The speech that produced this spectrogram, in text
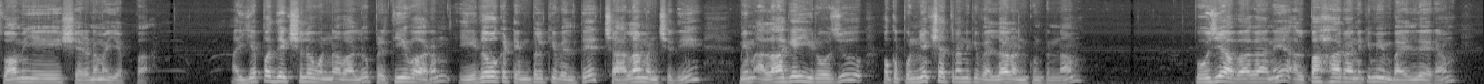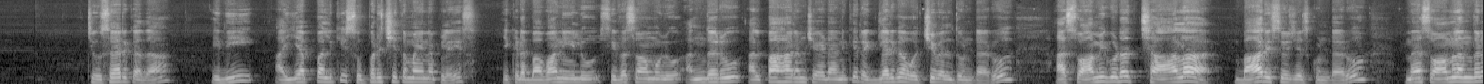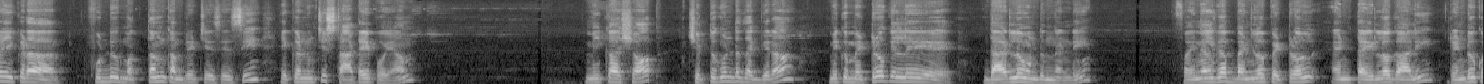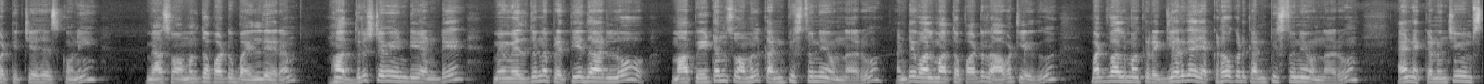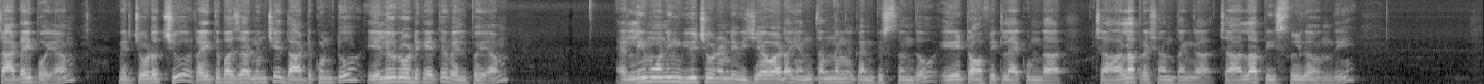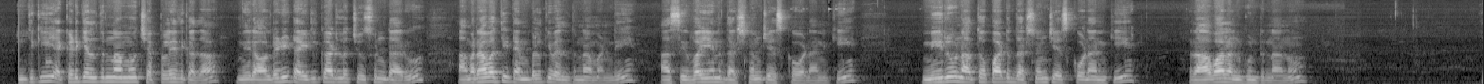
స్వామియే శరణమయ్యప్ప. అయ్యప్ప దీక్షలో ఉన్నవాళ్ళు ప్రతి వారం ఏదో ఒక టెంపుల్కి వెళ్తే చాలా మంచిది. మేము అలాగే ఈరోజు ఒక పుణ్యక్షేత్రానికి వెళ్ళాలనుకుంటున్నాం. పూజ అవ్వగానే అల్పాహారానికి మేము బయలుదేరాం. చూశారు కదా ఇది అయ్యప్పలకి సుపరిచితమైన ప్లేస్. ఇక్కడ భవానీలు శివస్వాములు అందరూ అల్పాహారం చేయడానికి రెగ్యులర్గా వచ్చి వెళ్తుంటారు. ఆ స్వామి కూడా చాలా బాగా రిసీవ్ చేసుకుంటారు. మా స్వాములందరం ఇక్కడ ఫుడ్ మొత్తం కంప్లీట్ చేసేసి ఇక్కడ నుంచి స్టార్ట్ అయిపోయాం. మీకు ఆ షాప్ చిట్టుగుంట దగ్గర మీకు మెట్రోకి వెళ్ళే దారిలో ఉంటుందండి. ఫైనల్గా బండిలో పెట్రోల్ అండ్ టైర్లో గాలి రెండూ కొట్టించేసేసుకొని మా స్వాములతో పాటు బయలుదేరాం. మా అదృష్టం ఏంటి అంటే మేము వెళ్తున్న ప్రతి దారిలో మా పీఠం స్వాములు కనిపిస్తూనే ఉన్నారు. అంటే వాళ్ళు మాతో పాటు రావట్లేదు. బట్ వాళ్ళు మాకు రెగ్యులర్గా ఎక్కడో ఒకటి కనిపిస్తూనే ఉన్నారు. అండ్ ఎక్కడ నుంచి మేము స్టార్ట్ అయిపోయాం మీరు చూడొచ్చు రైతు బజార్ నుంచి దాటుకుంటూ ఏలూరు రోడ్డుకి అయితే వెళ్ళిపోయాం. ఎర్లీ మార్నింగ్ వ్యూ చూడండి విజయవాడ ఎంత అందంగా కనిపిస్తుందో ఏ ట్రాఫిక్ లేకుండా చాలా ప్రశాంతంగా చాలా పీస్ఫుల్గా ఉంది. ఇంతకీ ఎక్కడికి వెళ్తున్నామో చెప్పలేదు కదా మీరు ఆల్రెడీ టైటిల్ కార్డులో చూసుంటారు. అమరావతి టెంపుల్కి వెళ్తున్నామండి ఆ శివయ్యని దర్శనం చేసుకోవడానికి. మీరు నాతో పాటు దర్శనం చేసుకోవడానికి రావాలనుకుంటున్నాను.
